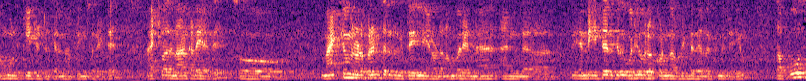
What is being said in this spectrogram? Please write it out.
அமௌண்ட் கேட்டுட்ருக்காங்க அப்படின்னு சொல்லிட்டு. ஆக்சுவலாக அது நான் கிடையாது. ஸோ மேக்ஸிமம் என்னோடய ஃப்ரெண்ட்ஸ் இருக்கிறது தெரியும் என்னோடய நம்பர் என்ன அண்ட் என்கிட்ட இருக்கிறது ஒரே ஒரு அக்கௌண்ட் தான் அப்படின்றது எல்லாருக்குமே தெரியும். சப்போஸ்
